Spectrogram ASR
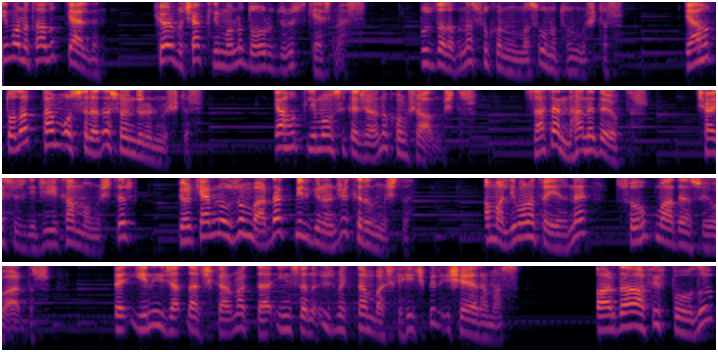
limonata alıp geldin. Kör bıçak limonu doğru dürüst kesmez. Buzdolabına su konulması unutulmuştur. Yahut dolap tam o sırada söndürülmüştür. Yahut limon sıkacağını komşu almıştır. Zaten nane de yoktur. Çay süzgeci yıkanmamıştır. Görkemli uzun bardak bir gün önce kırılmıştı. Ama limonata yerine soğuk maden suyu vardır. Ve yeni icatlar çıkarmak da insanı üzmekten başka hiçbir işe yaramaz. Bardağı hafif buğulu,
